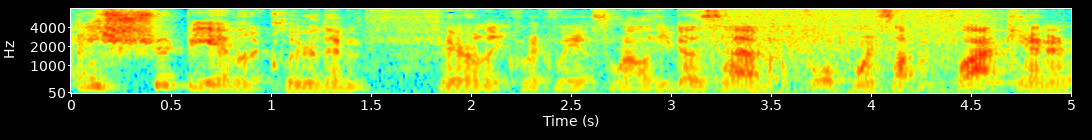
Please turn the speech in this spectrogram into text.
and he should be able to clear them fairly quickly as well. He does have four points up in Flak Cannon,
